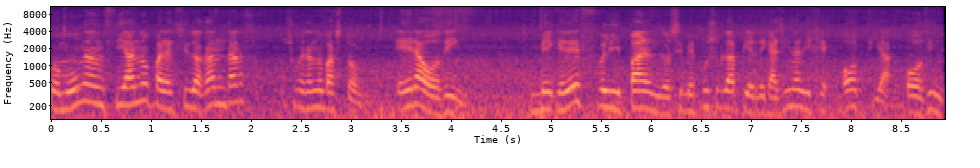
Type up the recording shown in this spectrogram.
como un anciano parecido a Gandalf sujetando un bastón. Era Odín. Me quedé flipando, se me puso la piel de gallina y dije, hostia, Odín.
